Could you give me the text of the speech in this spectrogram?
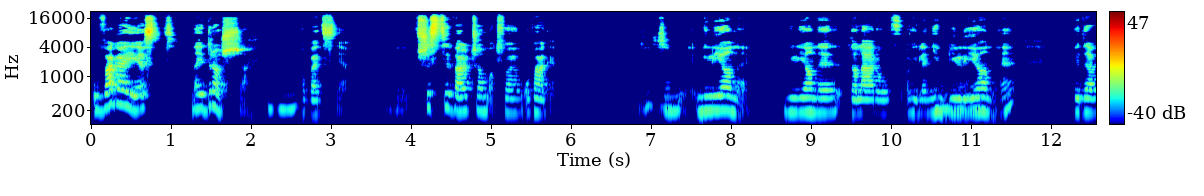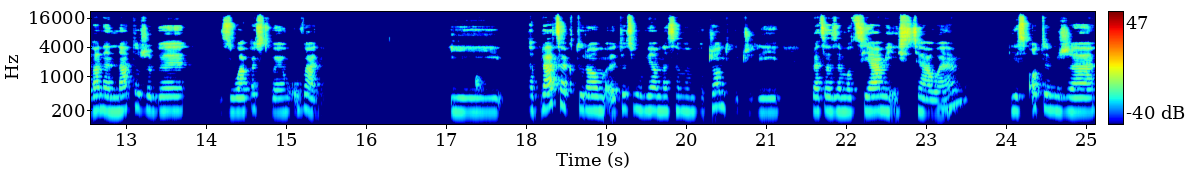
uwaga jest najdroższa Mhm. obecnie. Wszyscy walczą o Twoją uwagę. Tak. To są miliony, miliony dolarów, o ile nie Mhm. biliony, wydawane na to, żeby złapać Twoją uwagę. I ta praca, którą, to co mówiłam na samym początku, czyli praca z emocjami i z ciałem, jest o tym, że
